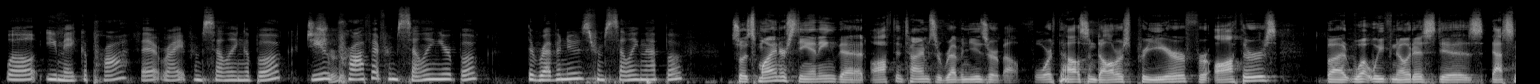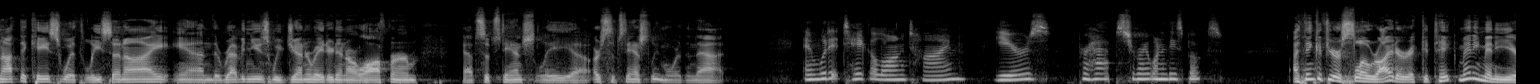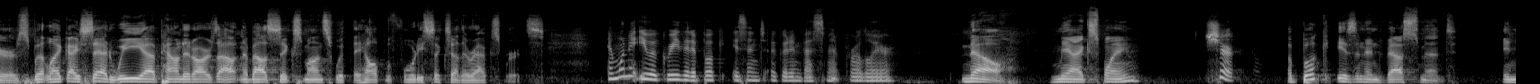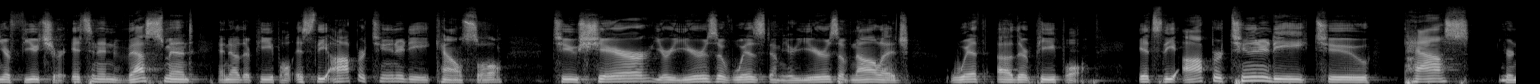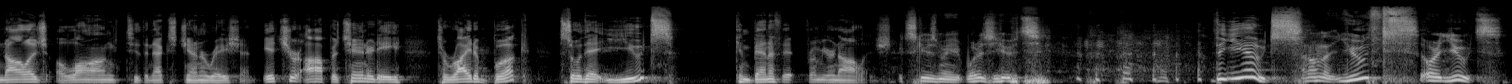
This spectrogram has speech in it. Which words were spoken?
Well, you make a profit, right, from selling a book. Do you sure. profit from selling your book? The revenues from selling that book? So it's my understanding that oftentimes the revenues are about $4,000 per year for authors. But what we've noticed is that's not the case with Lisa and I, and the revenues we've generated in our law firm have substantially uh, are substantially more than that. And would it take a long time, years, perhaps, to write one of these books? I think if you're a slow writer, it could take many, many years. But like I said, we uh, pounded ours out in about six months with the help of 46 other experts. And wouldn't you agree that a book isn't a good investment for a lawyer? No. May I explain? Sure. A book is an investment in your future, it's an investment in other people. It's the opportunity, counsel, to share your years of wisdom, your years of knowledge with other people. It's the opportunity to pass your knowledge along to the next generation. It's your opportunity to write a book so that youths can benefit from your knowledge. Excuse me, what is youths? The youths. I don't know. Youths or youths?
